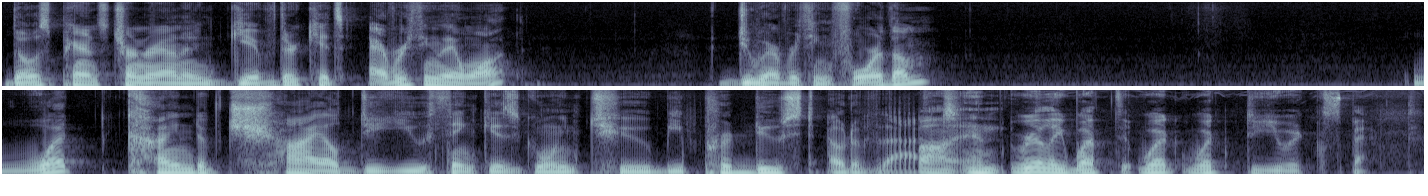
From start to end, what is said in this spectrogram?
those parents turn around and give their kids everything they want, do everything for them. What kind of child do you think is going to be produced out of that? Uh, and really, what what what do you expect,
